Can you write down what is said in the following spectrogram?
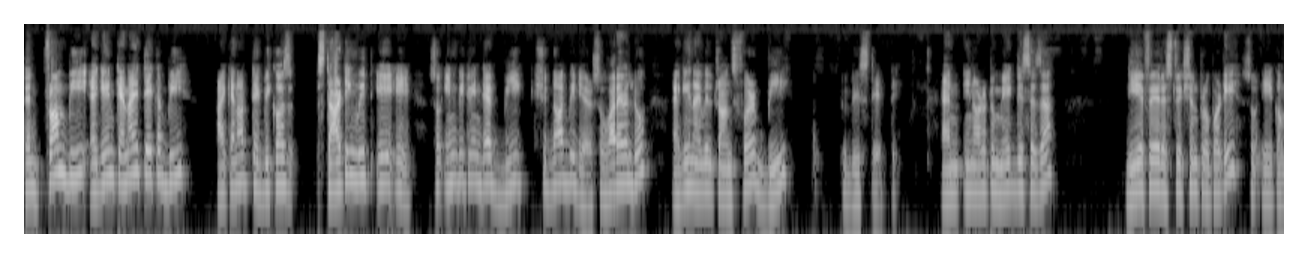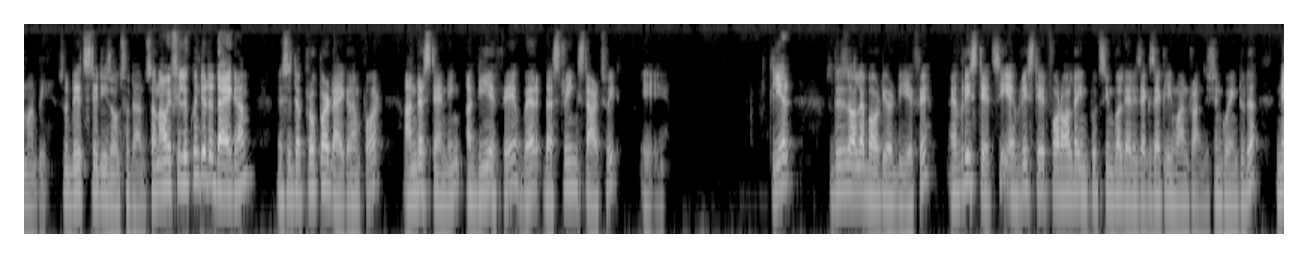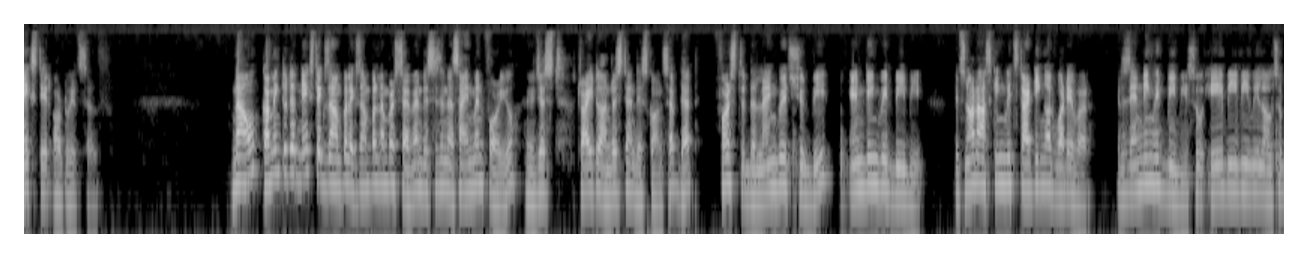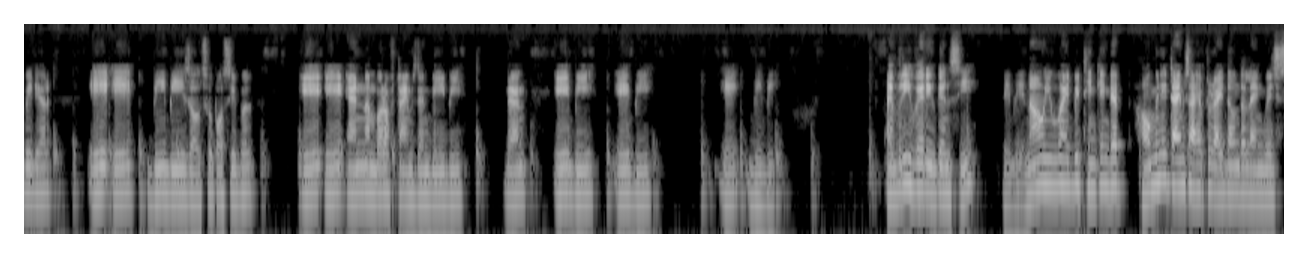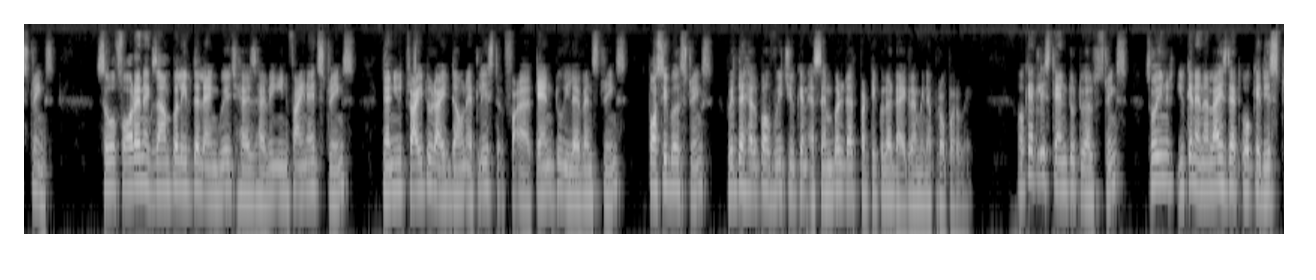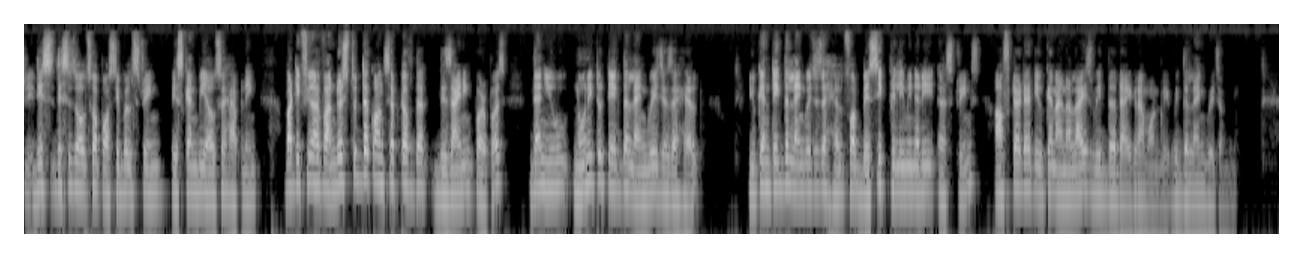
Then from B again can I take a B? I cannot take because starting with AA. So in between that B should not be there. So what I will do? Again I will transfer B to this state D. And in order to make this as a DFA restriction property, so A comma B. So dead state is also done. So now if you look into the diagram, this is the proper diagram for understanding a DFA where the string starts with AA. Clear? So this is all about your DFA. Every state, see every state for all the input symbol, there is exactly one transition going to the next state or to itself. Now, coming to the next example, example number seven, this is an assignment for you. You just try to understand this concept that first the language should be ending with BB. It's not asking with starting or whatever. It is ending with BB. So ABB will also be there. AABB is also possible. AA n number of times then BB. Then AB, AB, ABB. Everywhere you can see BB. Now you might be thinking that how many times I have to write down the language strings. So for an example, if the language has having infinite strings, then you try to write down at least uh, 10 to 11 strings, possible strings, with the help of which you can assemble that particular diagram in a proper way. Okay, at least 10 to 12 strings. So you, you can analyze that, okay, this, this, this is also a possible string. This can be also happening. But if you have understood the concept of the designing purpose, then you no need to take the language as a help you can take the language as a help for basic preliminary uh, strings. After that, you can analyze with the diagram only, with the language only.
